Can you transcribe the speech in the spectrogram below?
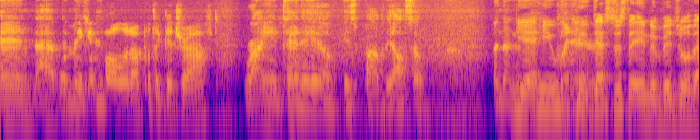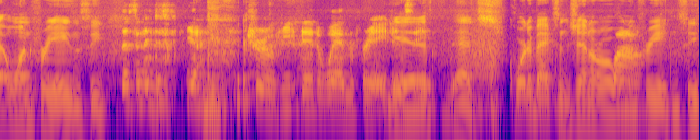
and I have to make. They can follow it up with a good draft. Ryan Tannehill is probably also another. Yeah, he winner. that's just the individual that won free agency. That's an indi- yeah, true. He did win free agency. Yeah, that's quarterbacks in general are Wow. winning free agency.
